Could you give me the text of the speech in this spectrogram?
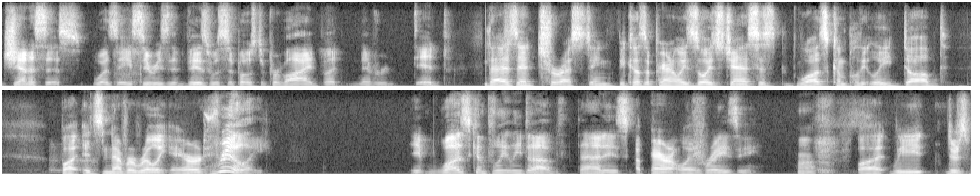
Genesis was a series that Viz was supposed to provide, but never did. That is interesting because apparently Zoids Genesis was completely dubbed, but it's never really aired. Really? It was completely dubbed. That is Apparently, crazy. Huh. but we there's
